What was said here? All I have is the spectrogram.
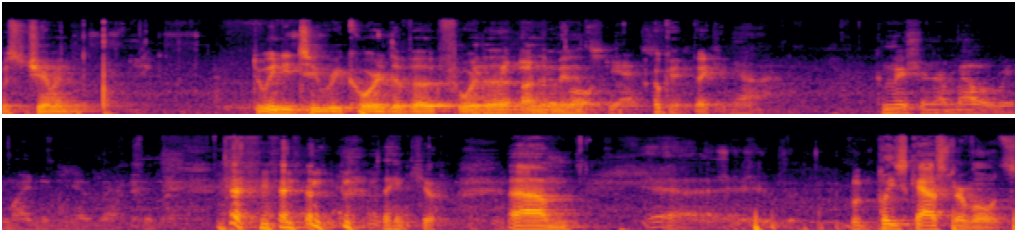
Mr. Chairman, do we need to record the vote for the, on the minutes? vote, yes. Okay, thank you. Yeah. Commissioner Mello reminded me of that. so- Thank you. Um, uh, Please cast your votes.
